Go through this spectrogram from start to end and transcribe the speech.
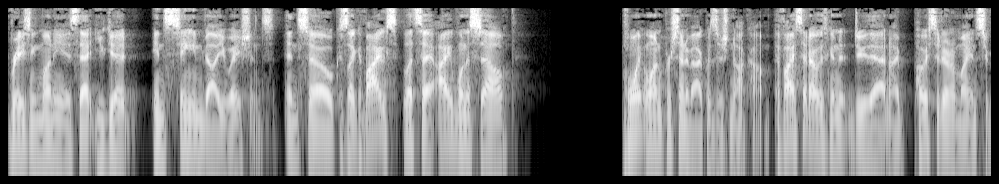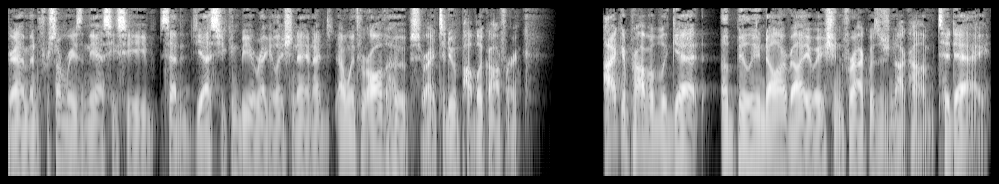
raising money is that you get insane valuations. And so, because like if I, let's say I want to sell 0.1% of acquisition.com. If I said I was going to do that and I posted it on my Instagram and for some reason the SEC said, yes, you can be a regulation A and I, I went through all the hoops, right, to do a public offering, I could probably get a billion dollar valuation for acquisition.com today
